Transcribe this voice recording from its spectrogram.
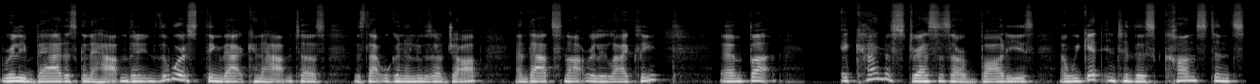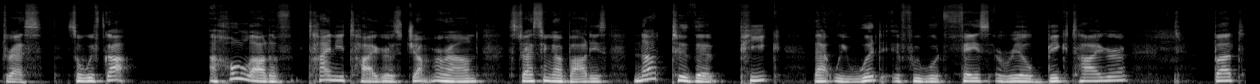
really bad is going to happen. The, the worst thing that can happen to us is that we're going to lose our job, and that's not really likely. Um, but it kind of stresses our bodies, and we get into this constant stress. So we've got a whole lot of tiny tigers jumping around, stressing our bodies, not to the peak that we would if we would face a real big tiger, but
